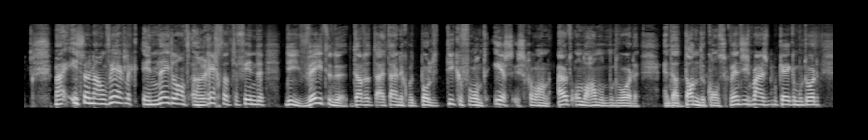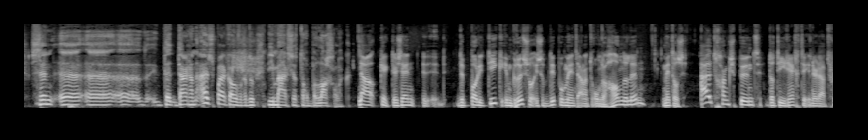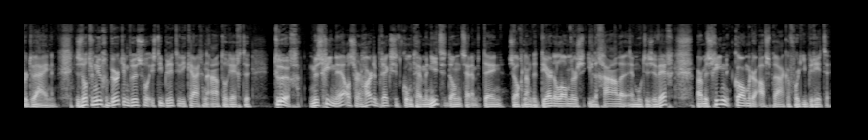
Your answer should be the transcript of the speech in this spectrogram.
Maar is er nou werkelijk in Nederland een rechter te vinden... die wetende dat het uiteindelijk op het politieke front... eerst is gewoon uitonderhandeld moet worden... en dat dan de consequenties maar eens bekeken moeten worden... Zijn, uh, uh, daar een uitspraak over gaat doen... die maakt ze toch belachelijk? Nou, kijk, er zijn, de politiek in Brussel is op dit moment aan het onderhandelen... met als uitgangspunt dat die rechten inderdaad verdwijnen. Dus wat er nu gebeurt in Brussel is die Britten die krijgen een aantal rechten terug. Misschien, hè, als er een harde brexit komt, helemaal niet... dan zijn er meteen zogenaamde derde landers, illegale en moeten ze weg. Maar misschien komen er afspraken voor die Britten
